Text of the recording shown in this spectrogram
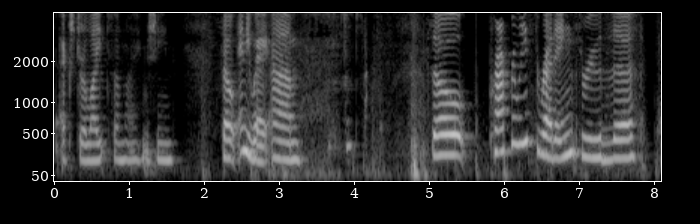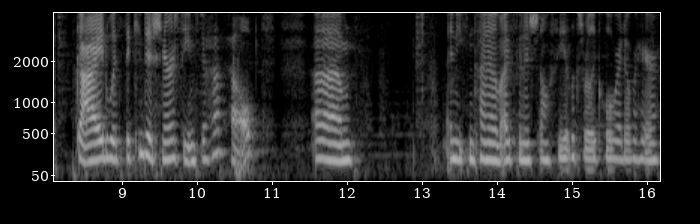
the extra lights on my machine. So anyway, um, oops. So properly threading through the guide with the conditioner seems to have helped. Um, and you can kind of, I finished, oh, see, it looks really cool right over here.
